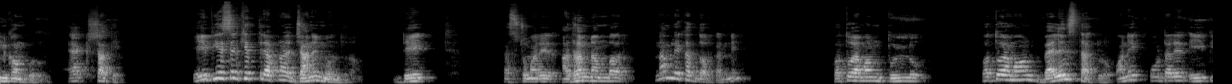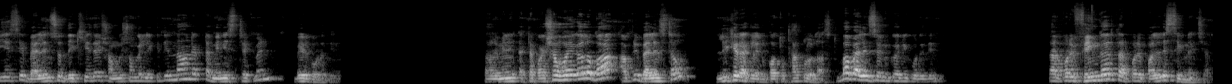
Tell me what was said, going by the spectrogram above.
ইনকাম করুন, একসাথে। এপিএস এর ক্ষেত্রে আপনারা জানেন বন্ধুরা ডেট কাস্টমারের আধার নাম্বার নাম লেখার দরকার নেই। কত অ্যামাউন্ট তুললো, কত অ্যামাউন্ট ব্যালেন্স থাকল, অনেক পোর্টালের এইপিএস এ ব্যালেন্সও দেখিয়ে দেয়, সঙ্গে সঙ্গে লিখে দিন, না হলে একটা মিনি স্টেটমেন্ট বের করে দিন। তাহলে মিনি একটা পয়সা হয়ে গেল বা আপনি ব্যালেন্সটাও লিখে রাখলেন, কত থাকল লাস্ট বা ব্যালেন্স এনকোয়ারি করে দিন। তারপরে ফিঙ্গার তারপরে পারলে সিগনেচার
